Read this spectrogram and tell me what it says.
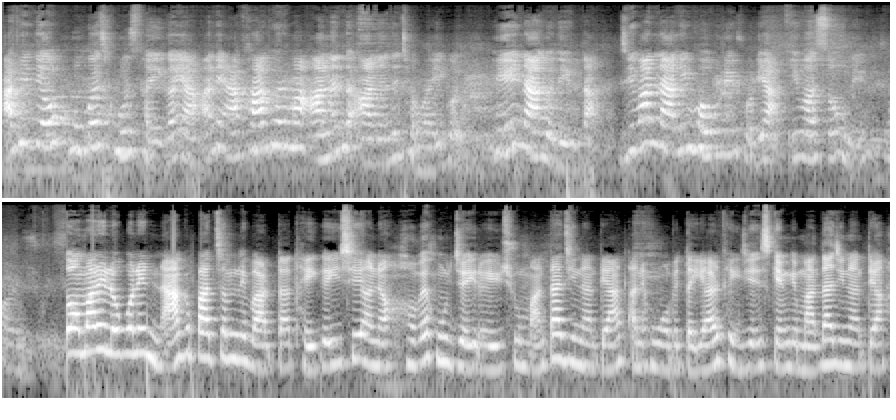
આથી તેઓ ખૂબ જ ખુશ થઈ ગયા અને આખા ઘરમાં આનંદ આનંદ છવાઈ ગયો. હે નાગ દેવતા જેવા નાની વહુને ફળ્યા, એવા સૌને ફળજો. તો અમારે લોકોને નાગ પાંચમની વાર્તા થઈ ગઈ છે અને હવે હું જઈ રહી છું માતાજીના ત્યાં અને હું હવે તૈયાર થઈ જઈશ. કેમ કે માતાજીના ત્યાં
